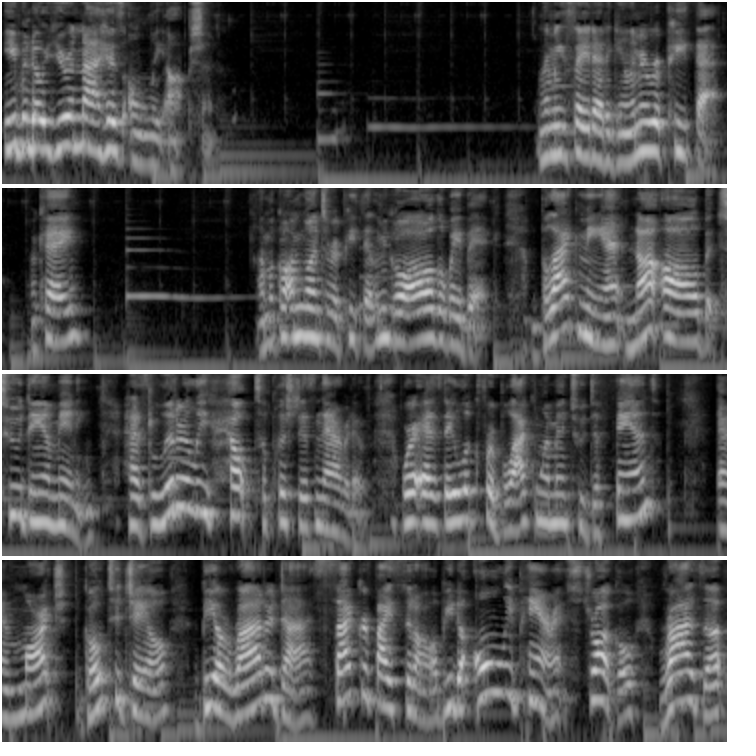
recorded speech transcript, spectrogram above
even though you're not his only option. Let me say that again. Let me repeat that. Okay? I'm, go- I'm going to repeat that. Let me go all the way back. Black men, not all, but too damn many, has literally helped to push this narrative. Whereas they look for black women to defend and march, go to jail, be a ride or die, sacrifice it all, be the only parent, struggle, rise up,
